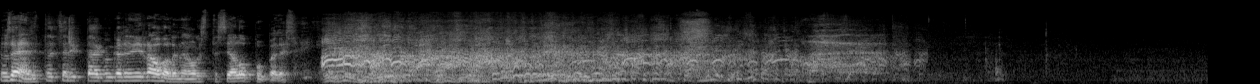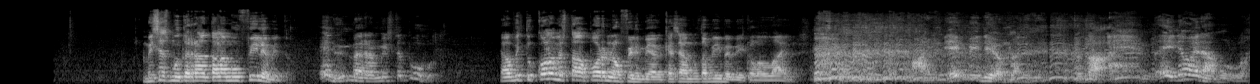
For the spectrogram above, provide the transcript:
no sehän sitten selittää, kuinka se niin rauhallinen oli sitten siellä loppupelissä. Missäs muuten Rantala mun filmit on? En ymmärrä, mistä puhut. Ja on vittu 300 pornofilmiä, mikä sä multa viime viikolla lainas. Ai ne videokasetit. Tota, ei ne oo enää mulla.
